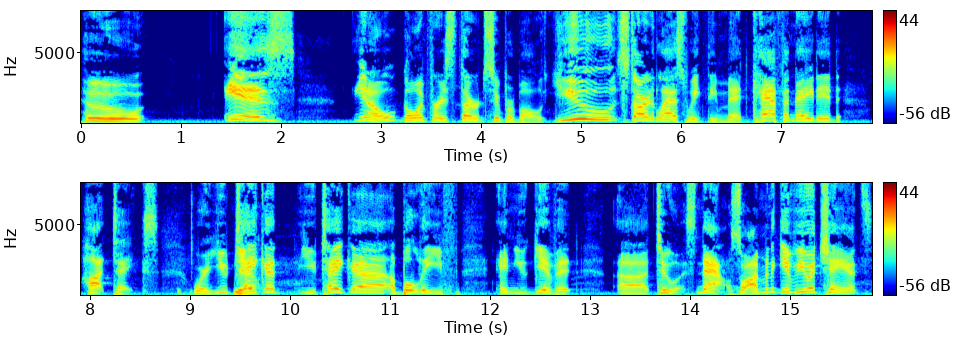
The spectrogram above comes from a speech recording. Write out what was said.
who is you know, going for his third Super Bowl. You started last week the med caffeinated hot takes, where you Yeah. take a you take a, a belief and you give it uh, to us. Now, so I'm going to give you a chance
